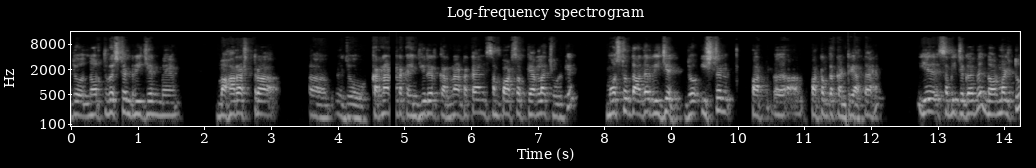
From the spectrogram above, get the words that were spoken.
जो नॉर्थ वेस्टर्न रीजन में महाराष्ट्र जो Karnataka interior Karnataka and some parts of Kerala छोड़ के most of the other region जो eastern part part of the country आता है, ये सभी जगह में नॉर्मल टू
